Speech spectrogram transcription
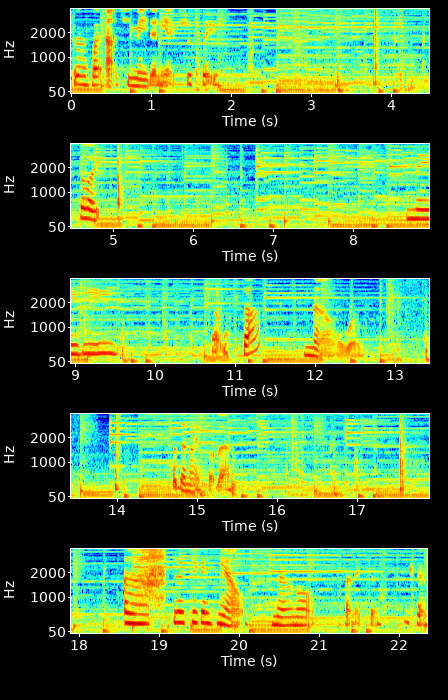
Don't know if I actually made any extra space. Feel like maybe that will sat? No, it won't. Put the knife up there. Uh, did I take anything out? No, not technically. Okay.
